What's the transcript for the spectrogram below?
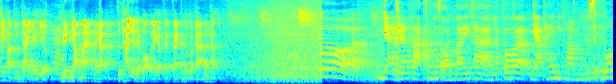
ใช้ความจริงใจอย่างเดียว ค่ะ เน้นย้ำมากนะครับ สุดท้ายอยากจะบอกอะไรกับแฟนๆ สมุทรปราการบ้างครับ ก็อยากจะฝากสโมสรไว้ค่ะ แล้วก็อยากให้มีความรู้สึกร่วม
